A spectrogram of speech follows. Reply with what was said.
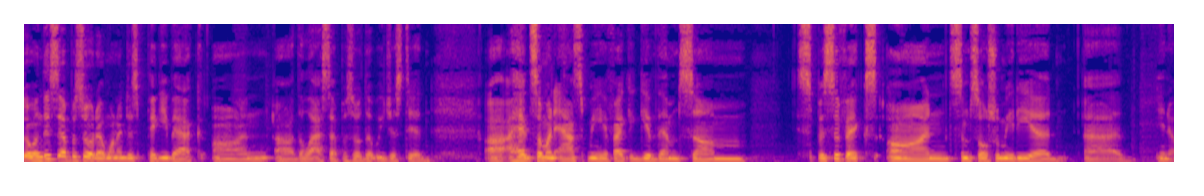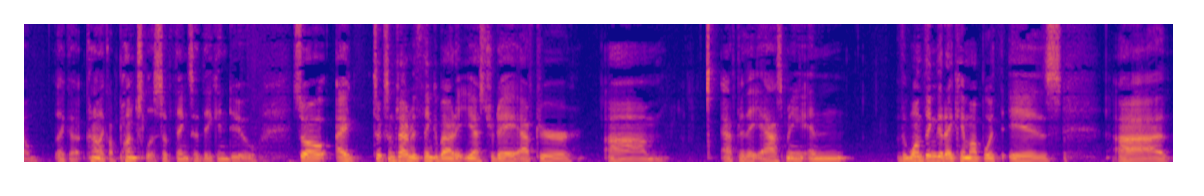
So, in this episode, I want to just piggyback on uh, the last episode that we just did. Uh, I had someone ask me if I could give them some specifics on some social media, uh, you know, like a kind of like a punch list of things that they can do. So I took some time to think about it yesterday after um, after they asked me, and the one thing that I came up with is uh,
